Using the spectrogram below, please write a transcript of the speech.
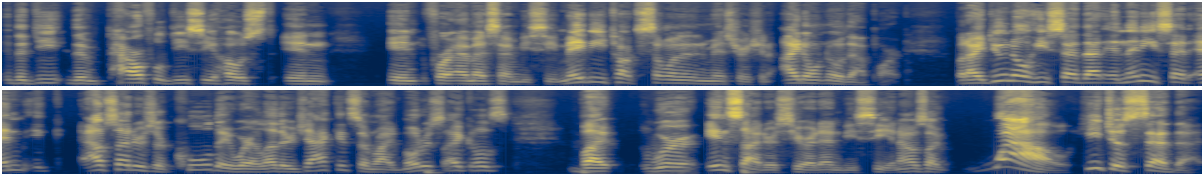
the D, the powerful DC host in in for MSNBC. Maybe he talked to someone in the administration. I don't know that part. But I do know he said that. And then he said, and outsiders are cool. They wear leather jackets and ride motorcycles, but we're insiders here at NBC. And I was like, wow, he just said that.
